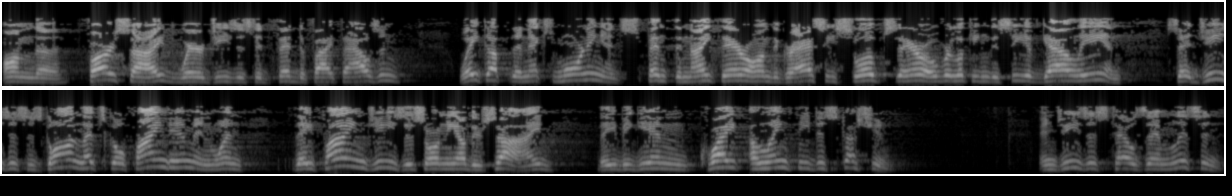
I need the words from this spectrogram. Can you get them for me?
on the far side, where Jesus had fed the 5,000, wake up the next morning and spent the night there on the grassy slopes there overlooking the Sea of Galilee and said, Jesus is gone, let's go find him. And when they find Jesus on the other side, they begin quite a lengthy discussion. And Jesus tells them, Listen,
